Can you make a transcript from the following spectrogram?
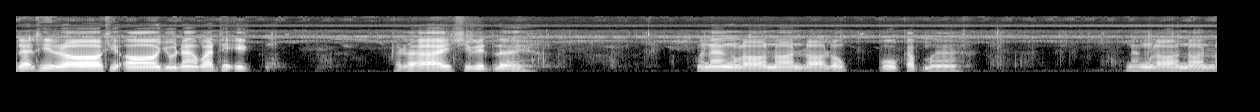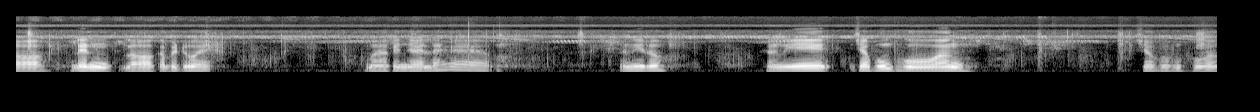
และที่รอที่ออยู่หน้าวัดที่อีก หลายชีวิตเลย มานั่งรอนอนรอหลวงปู่กลับมา นั่งรอนอนรอเล่นรอกันไปด้วย มากันใหญ่แล้ว อันนี้ลูกทางนี้เจ้าพุ่มพวง เจ้าพุ่มพวง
